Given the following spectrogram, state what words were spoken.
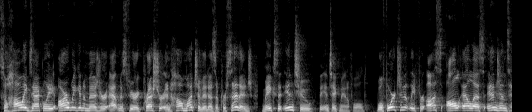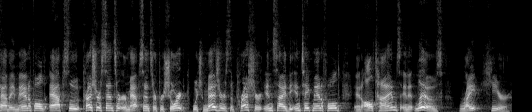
So how exactly are we going to measure atmospheric pressure and how much of it as a percentage makes it into the intake manifold? Well, fortunately for us, all LS engines have a manifold absolute pressure sensor, or MAP sensor for short, which measures the pressure inside the intake manifold at all times, and it lives right here.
